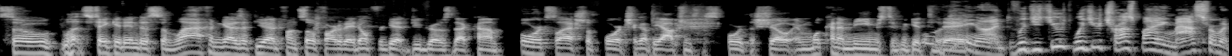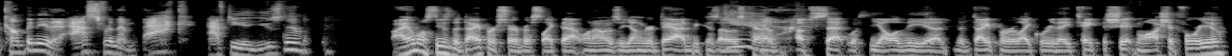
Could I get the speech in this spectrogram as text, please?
So let's take it into some laughing, guys. If you had fun so far today, don't forget dudegrows.com forward slash support. Check out the options to support the show. And what kind of memes did we get Well, today? Hang on. Would you would you trust buying masks from a company that asks for them back after you use them? I almost used the diaper service like that when I was a younger dad because I was kind of upset with the all the uh, the diaper like where they take the shit and wash it for you.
